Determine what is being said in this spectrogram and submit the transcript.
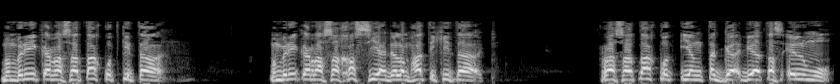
memberikan rasa takut kita memberikan rasa khasyah dalam hati kita, rasa takut yang tegak di atas ilmu,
